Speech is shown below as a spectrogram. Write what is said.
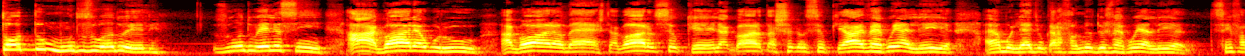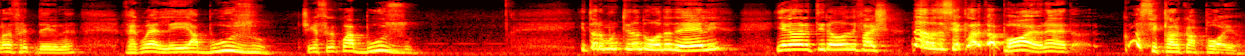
todo mundo zoando ele zoando ele assim, ah, agora é o guru, agora é o mestre, agora não sei o que, ele agora tá chegando não sei o que, ah, é vergonha alheia. Aí a mulher de um cara fala, meu Deus, vergonha alheia, sem falar na frente dele, né? Vergonha alheia, abuso, chega fica com abuso. E todo mundo tirando onda dele, e a galera tira onda e faz, não, mas assim, é claro que eu apoio, né? Como assim é claro que eu apoio?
